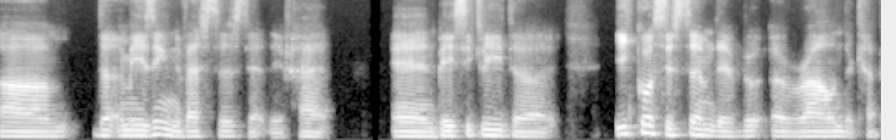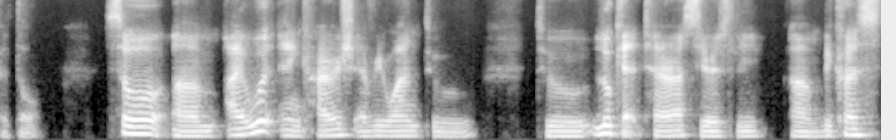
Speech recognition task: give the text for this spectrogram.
um, the amazing investors that they've had, and basically the ecosystem they've built around the capital. So um, I would encourage everyone to to look at Terra seriously um, because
